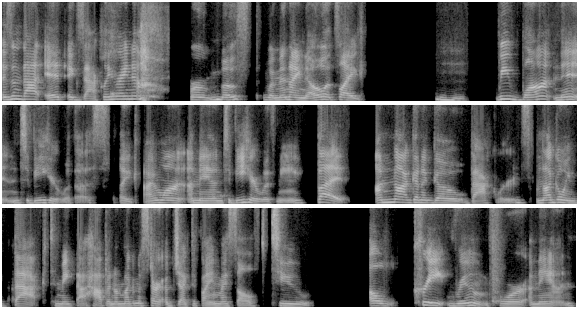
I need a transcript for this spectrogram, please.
isn't that it exactly right now for most women I know? It's like, mm-hmm. we want men to be here with us. Like, I want a man to be here with me, but I'm not going to go backwards. I'm not going back to make that happen. I'm not going to start objectifying myself to I'll create room for a man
